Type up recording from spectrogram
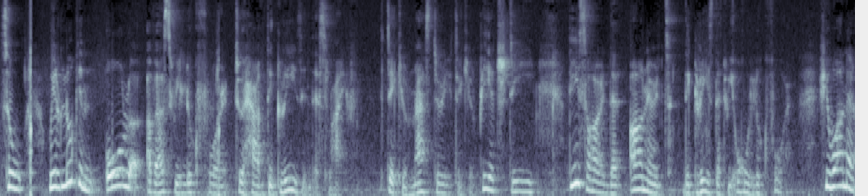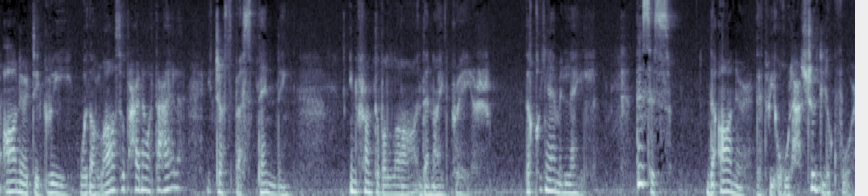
So we're looking, all of us, we look for to have degrees in this life. You take your master, you take your PhD. These are the honored degrees that we all look for. If you want an honored degree with Allah subhanahu wa ta'ala, it's just by standing in front of Allah in the night prayer. The Qiyam al-Layl. This is the honor that we all should look for.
